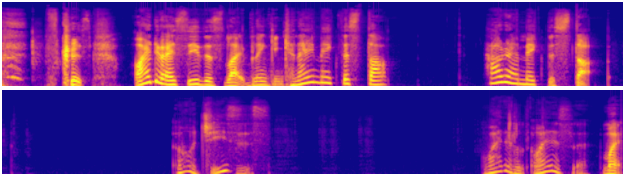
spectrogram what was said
Chris, why do I see this light blinking? Can I make this stop? How do I make this stop? Oh Jesus. Why did why is that? My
